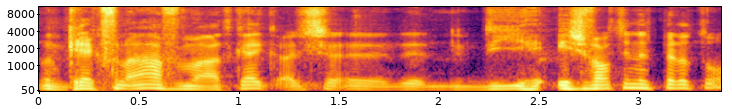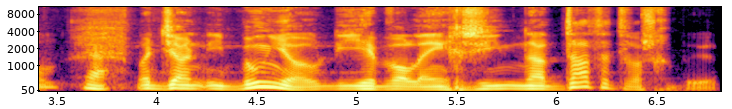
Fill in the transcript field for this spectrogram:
Want Greg van Avermaat, kijk, als, eh, die is wat in het peloton. Ja. Maar Gianni Bugno, die hebben we alleen gezien nadat het was gebeurd.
